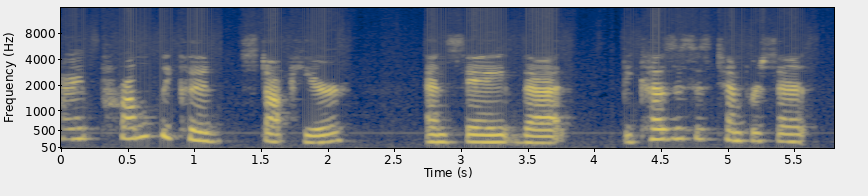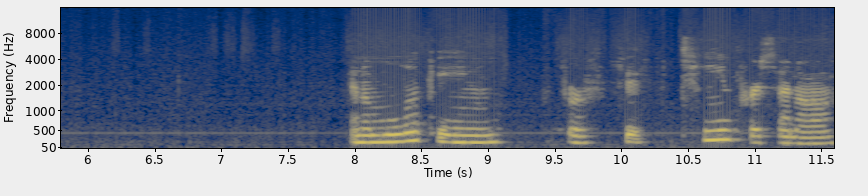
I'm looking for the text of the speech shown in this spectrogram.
I probably could stop here and say that because this is 10% and I'm looking for 15% off,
